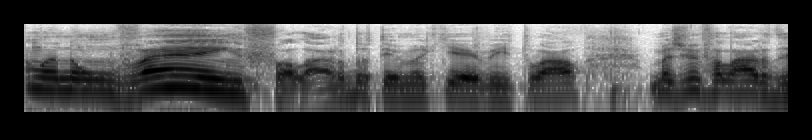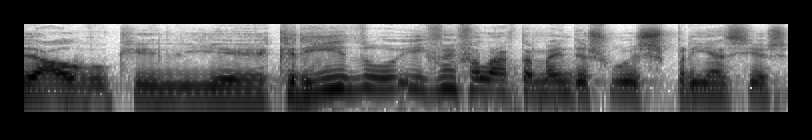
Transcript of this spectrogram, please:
ela não vem falar do tema que é habitual, mas vem falar de algo que lhe é querido e vem falar também das suas experiências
